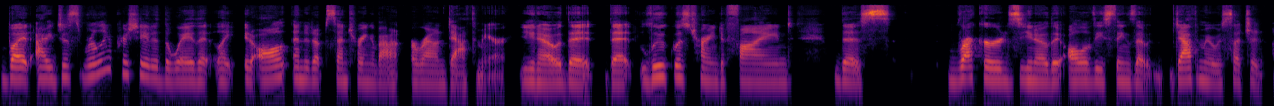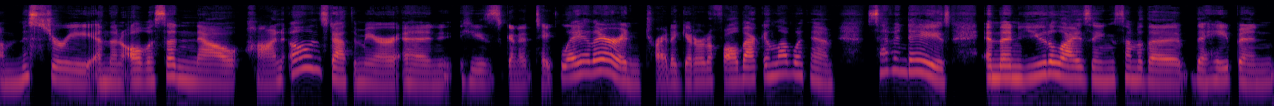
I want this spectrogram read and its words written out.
but i just really appreciated the way that like it all ended up centering about around dathomir you know that that luke was trying to find this records, you know, the, all of these things that Dathomir was such a, a, mystery. And then all of a sudden now Han owns Dathomir and he's going to take Leia there and try to get her to fall back in love with him. Seven days. And then utilizing some of the, the Hapan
